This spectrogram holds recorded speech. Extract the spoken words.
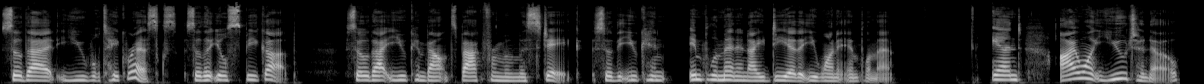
so that you will take risks, so that you'll speak up, so that you can bounce back from a mistake, so that you can implement an idea that you want to implement? And I want you to know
